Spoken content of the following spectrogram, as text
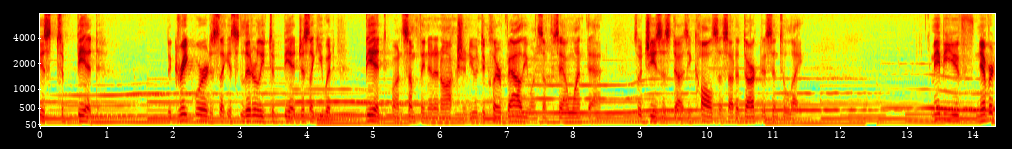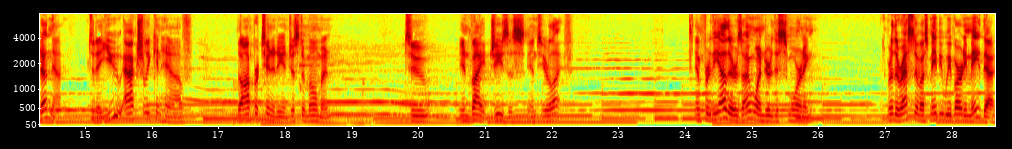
is to bid. The Greek word is like it's literally to bid, just like you would bid on something at an auction. You would declare value on something, say, I want that. What Jesus does. He calls us out of darkness into light. Maybe you've never done that today. You actually can have the opportunity in just a moment to invite Jesus into your life. And for the others, I wonder this morning, for the rest of us, maybe we've already made that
